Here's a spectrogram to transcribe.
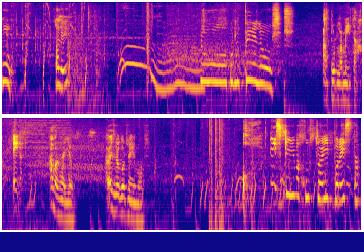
uh, vale. No, por los pelos. A por la meta. Venga, vamos a ello. A ver si lo conseguimos. Oh, es que iba justo a ir por esta.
